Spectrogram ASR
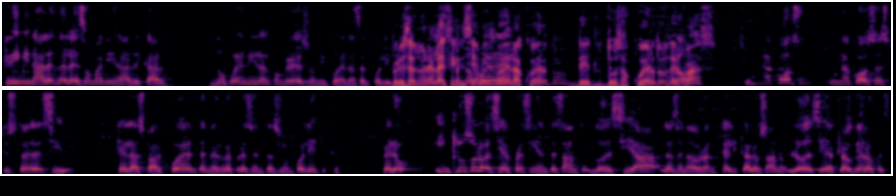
criminales de lesa humanidad, Ricardo, no pueden ir al Congreso ni pueden hacer política. Pero esa no era la esencia No misma pueden- del acuerdo, de los acuerdos de No. paz. Una cosa, una cosa es que usted decide que las FARC pueden tener representación política, pero incluso lo decía el presidente Santos, lo decía la senadora Angélica Lozano, lo decía Claudia López,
